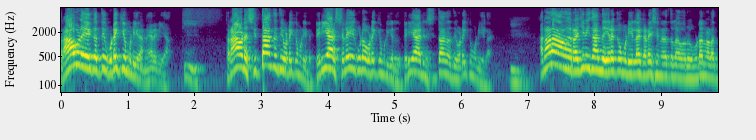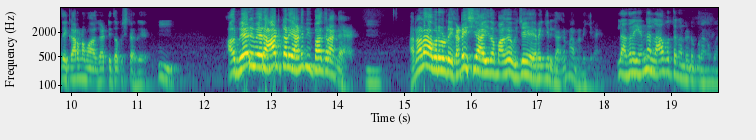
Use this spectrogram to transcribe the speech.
திராவிட இயக்கத்தை உடைக்க முடியல நேரடியாக. திராவிட சித்தாந்தத்தை உடைக்க முடியல பெரியார் சிலையை கூட உடைக்க முடிகிறது பெரியாரின் சித்தாந்தத்தை உடைக்க முடியல. அதனால அவன் ரஜினிகாந்தை இறக்க முடியல கடைசி நேரத்தில் அவர் உடல்நலத்தை காரணமாக காட்டி தப்பிச்சிட்டாரு. அவர் வேறு வேறு ஆட்களை அனுப்பி பார்க்குறாங்க. அதனால அவருடைய கடைசி ஆயுதமாக விஜய் இறக்கியிருக்காங்கன்னு நான் நினைக்கிறேன். இல்ல அதுல என்ன லாபத்தை பாஜக?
